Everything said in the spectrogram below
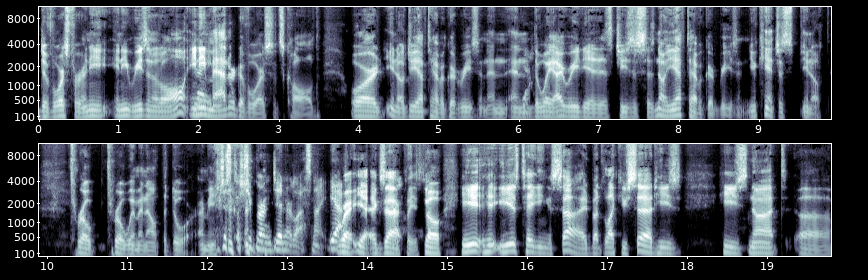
divorce for any any reason at all any Right. matter divorce it's called or you know do you have to have a good reason and and Yeah. the way i read it is jesus says no you have to have a good reason you can't just you know throw throw women out the door i mean Just because she burned dinner last night. Yeah. Right. Yeah. Exactly. So he, he he is taking a side, but like you said, he's he's not. Uh,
